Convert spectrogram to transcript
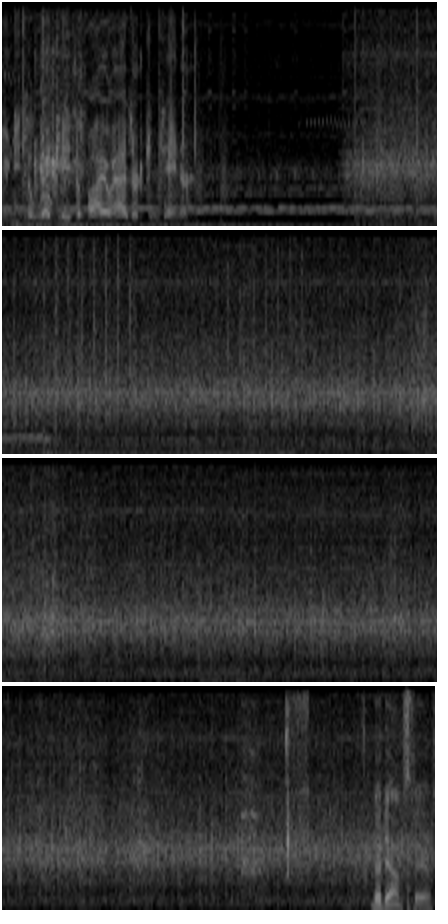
You need to locate the biohazard container. They're downstairs.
